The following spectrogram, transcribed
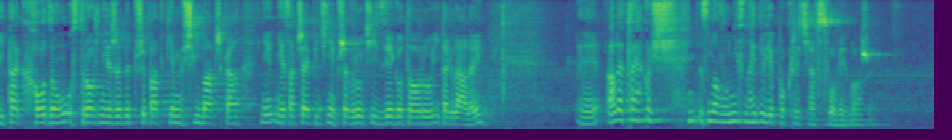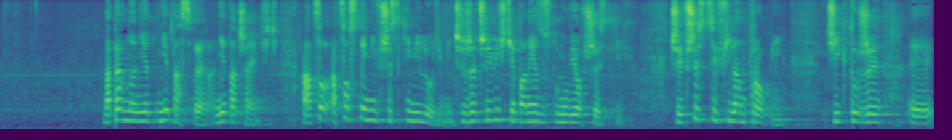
i tak chodzą ostrożnie, żeby przypadkiem ślimaczka nie, nie zaczepić, nie przewrócić z jego toru i tak dalej. E, ale to jakoś znowu nie znajduje pokrycia w Słowie Bożym. Na pewno nie, nie ta sfera, nie ta część. A co, a co z tymi wszystkimi ludźmi? Czy rzeczywiście Pan Jezus tu mówi o wszystkich? Czy wszyscy filantropii, ci, którzy y,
